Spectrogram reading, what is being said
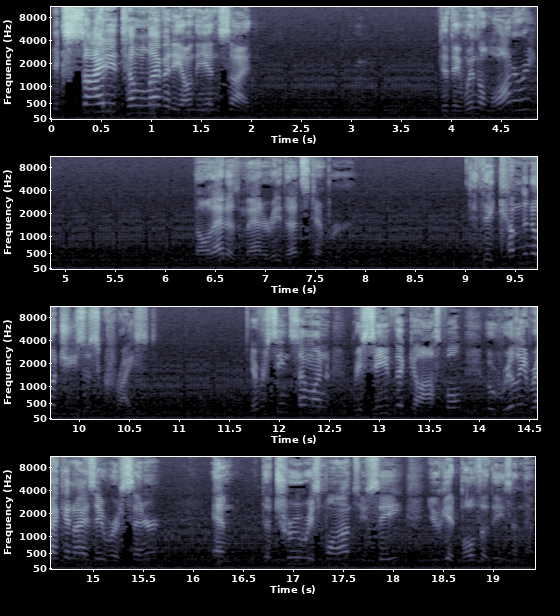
excited to levity on the inside. Did they win the lottery? No, that doesn't matter either. That's temporary. Did they come to know Jesus Christ? You ever seen someone receive the gospel who really recognized they were a sinner? And the true response, you see, you get both of these in them.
